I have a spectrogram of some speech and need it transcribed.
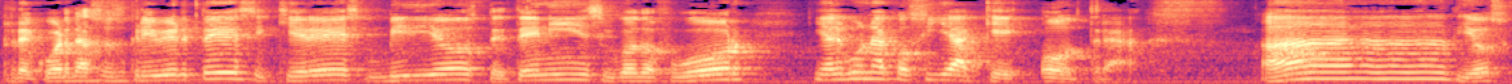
Recuerda suscribirte si quieres vídeos de tenis, God of War y alguna cosilla que otra. Adiós.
